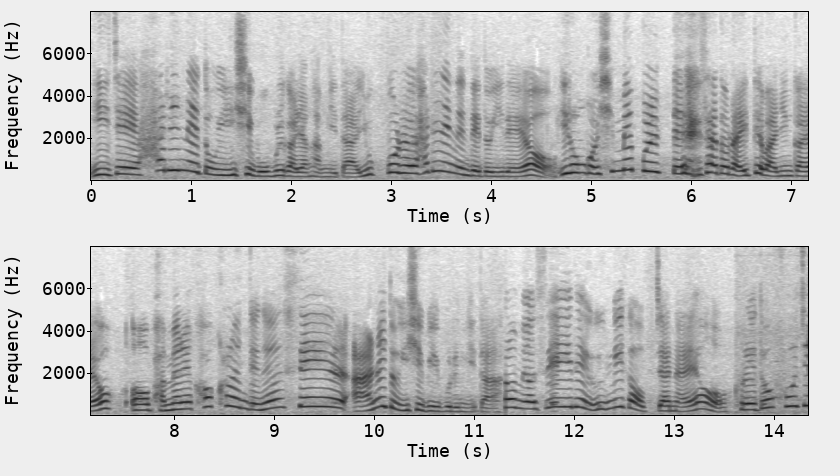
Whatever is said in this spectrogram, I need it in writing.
이제 할인해도 25불 가량 합니다. 6불을 할인했는데도 이래요. 이런 걸 십몇 불 때 사던 아이템 아닌가요? 어, 반면에 커클랜드는 세일 안 해도 22불입니다. 그러면 세일의 의미가 없잖아요. 그래도 후지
